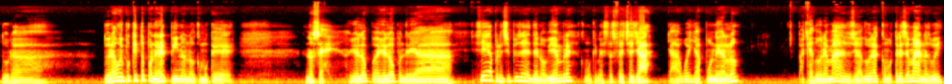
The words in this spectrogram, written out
Dura dura muy poquito poner el pino, ¿no? Como que no sé. Yo lo, yo lo pondría sí, a principios de, de noviembre, como que en estas fechas ya, ya, güey, ya ponerlo para que dure más. O sea, dura como tres semanas, güey.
